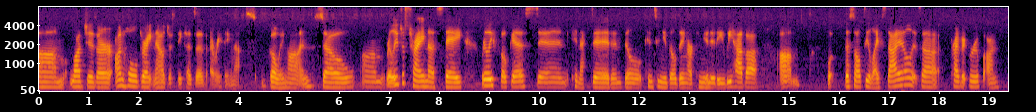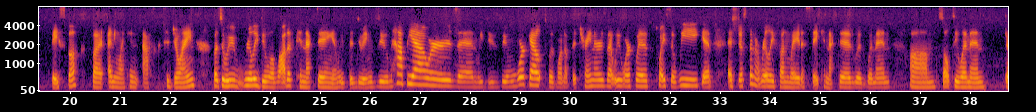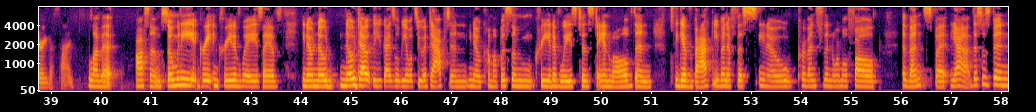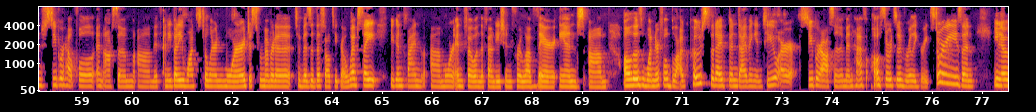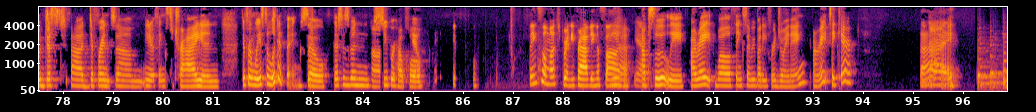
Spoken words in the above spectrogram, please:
um, launches are on hold right now just because of everything that's going on. So, um, really just trying to stay really focused and connected and build continue building our community. We have a um, the Salty Lifestyle. It's a private group on Facebook, but anyone can ask to join. But so we really do a lot of connecting, and we've been doing Zoom happy hours, and we do Zoom workouts with one of the trainers that we work with twice a week. And it's just been a really fun way to stay connected with women, um, salty women during this time. Love it. Awesome. So many great and creative ways. I have, you know, no no doubt that you guys will be able to adapt and, you know, come up with some creative ways to stay involved and to give back even if this, you know, prevents the normal fall events. But yeah, this has been super helpful and awesome. Um, if anybody wants to learn more, just remember to to visit the Salty Girl website. You can find uh, more info on the Foundation for Love there, and um, all those wonderful blog posts that I've been diving into are super awesome and have all sorts of really great stories and you know just uh, different um, you know things to try and different ways to look at things. So this has been uh, super helpful. Thanks so much, Brittany, for having us on. Yeah, yeah, absolutely. All right. Well, thanks everybody for joining. All right. Take care. Bye. Bye.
